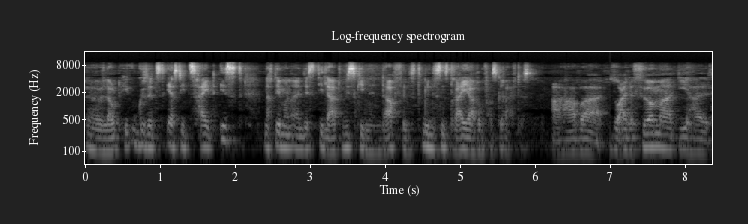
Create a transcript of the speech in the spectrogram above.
äh, laut EU-Gesetz erst die Zeit ist, nachdem man ein Destillat Whisky nennen darf, wenn es mindestens drei Jahre im Fass gereift ist. Aber so eine Firma, die halt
